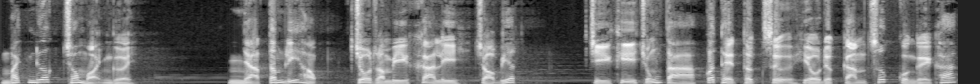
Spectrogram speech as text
mách nước cho mọi người. Nhà tâm lý học Chorami Khali cho biết, chỉ khi chúng ta có thể thực sự hiểu được cảm xúc của người khác,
